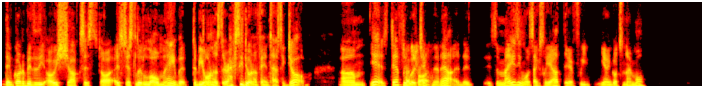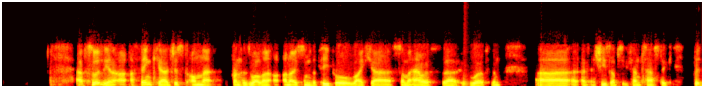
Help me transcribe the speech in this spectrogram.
they've got to be the, oh shucks, it's, uh, it's just little old me. But to be honest, they're actually doing a fantastic job. Um, yeah, it's definitely That's worth right. checking that out. It, it's amazing what's actually out there if we you know got to know more. Absolutely, and I, I think uh, just on that front as well, I, I know some of the people like uh, Summer Howarth uh, who work for them, uh, and she's absolutely fantastic. But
